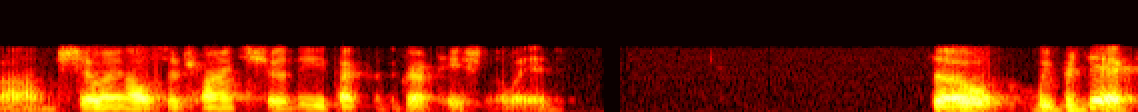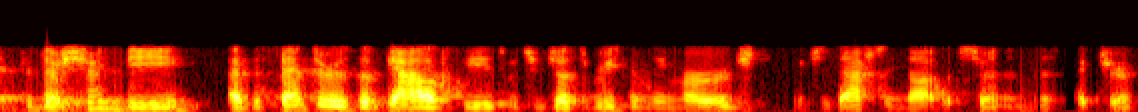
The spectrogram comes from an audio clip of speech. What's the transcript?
um, showing also trying to show the effects of the gravitational waves. So we predict that there should be, at the centers of galaxies which have just recently merged, which is actually not what's shown in this picture,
